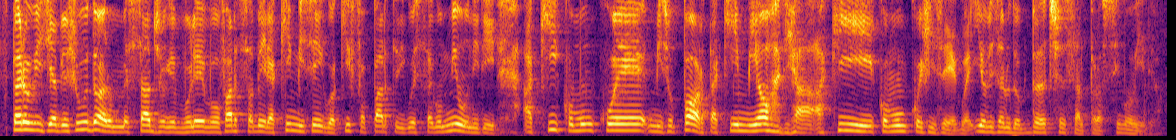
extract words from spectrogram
Spero vi sia piaciuto, era un messaggio che volevo far sapere a chi mi segue, a chi fa parte di questa community, a chi comunque mi supporta, a chi mi odia, a chi comunque ci segue. Io vi saluto, bitches, al prossimo video.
